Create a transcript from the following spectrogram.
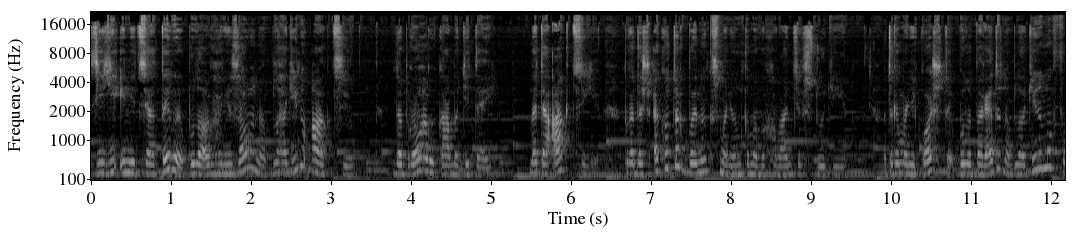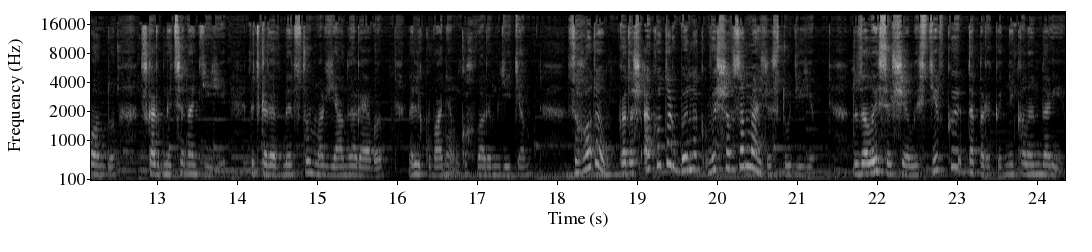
З її ініціативи було організовано благодійну акцію Добро руками дітей. Мета акції продаж екоторбинок з малюнками вихованців студії. Отримані кошти було передано благодійному фонду Скарбниця надії під керівництвом Мар'яни Реви на лікування онкохворим дітям. Згодом продаж екоторбинок вийшов за межі студії. Додалися ще листівки та перекидні календарі.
